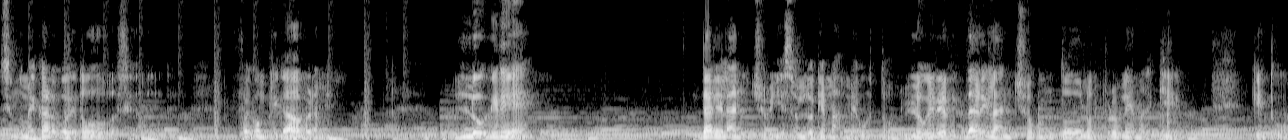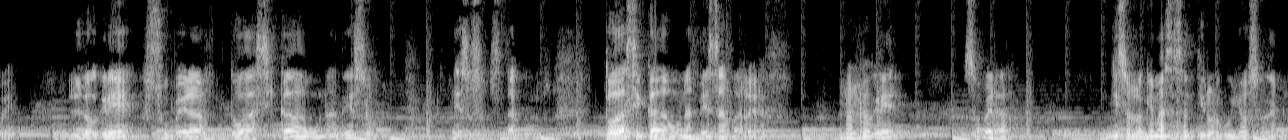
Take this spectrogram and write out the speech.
haciéndome cargo de todo, básicamente. Fue complicado para mí. Logré dar el ancho y eso es lo que más me gustó. Logré dar el ancho con todos los problemas que, que tuve logré superar todas y cada una de esos, de esos obstáculos, todas y cada una de esas barreras. Los logré superar. Y eso es lo que me hace sentir orgulloso de mí.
